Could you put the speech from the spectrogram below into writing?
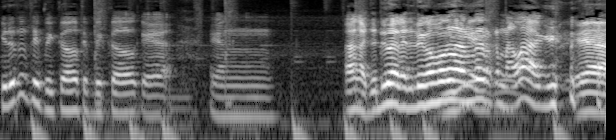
itu tuh tipikal tipikal kayak yang ah nggak jadi lah nggak jadi ngomong lah ntar kena lagi. Ya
